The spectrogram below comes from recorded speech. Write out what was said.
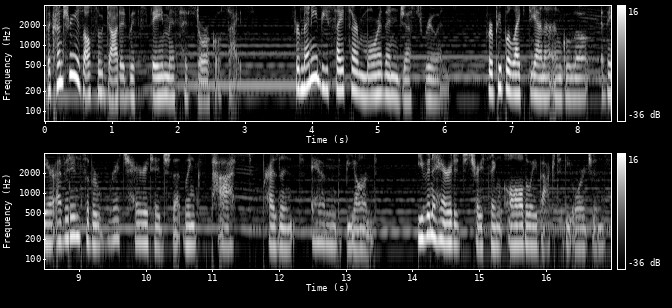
The country is also dotted with famous historical sites. For many, these sites are more than just ruins. For people like Diana Angulo, they are evidence of a rich heritage that links past, present, and beyond. Even a heritage tracing all the way back to the origins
